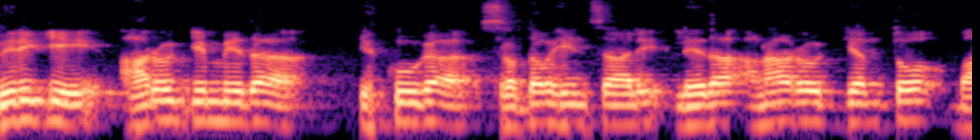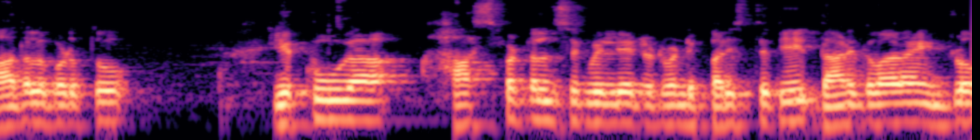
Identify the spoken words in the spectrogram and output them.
వీరికి ఆరోగ్యం మీద ఎక్కువగా శ్రద్ధ వహించాలి లేదా అనారోగ్యంతో బాధలు పడుతూ ఎక్కువగా హాస్పిటల్స్కి వెళ్ళేటటువంటి పరిస్థితి దాని ద్వారా ఇంట్లో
